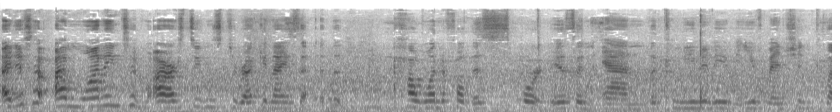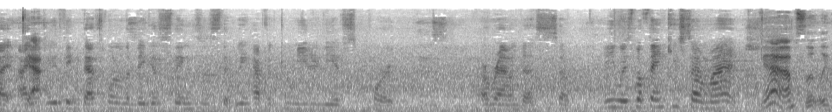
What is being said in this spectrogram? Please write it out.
I just I'm wanting to our students to recognize that, that how wonderful this sport is and, and the community that you've mentioned because I, I do think that's one of the biggest things is that we have a community of support around us. So, anyways, well, thank you so much. yeah, absolutely.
